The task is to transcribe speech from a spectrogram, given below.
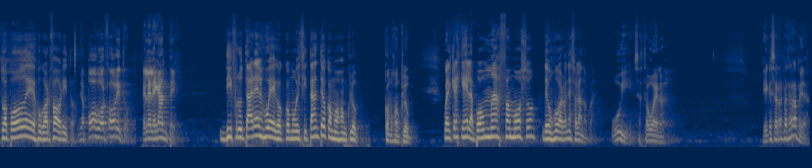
Tu apodo de jugador favorito. Mi apodo jugador favorito. El elegante. Disfrutar el juego como visitante o como home club. Como home club. ¿Cuál crees que es el apodo más famoso de un jugador venezolano? Pues? Uy, esa está buena. Tiene que ser respuesta rápida.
